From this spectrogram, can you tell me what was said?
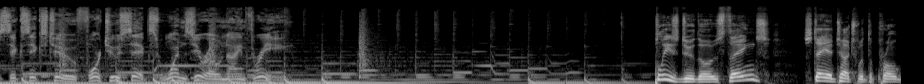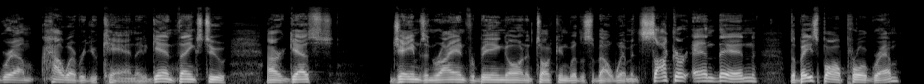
662 426 1093. Please do those things. Stay in touch with the program however you can. And again, thanks to our guests. James and Ryan for being on and talking with us about women's soccer and then the baseball program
